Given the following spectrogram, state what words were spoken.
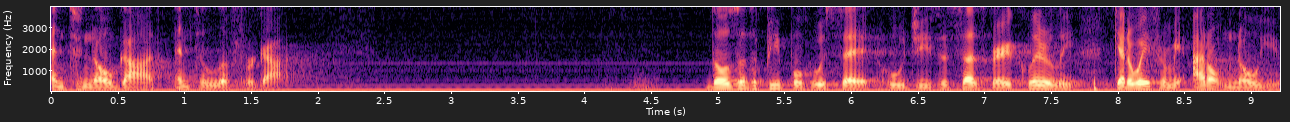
and to know God and to live for God. Those are the people who say, who Jesus says very clearly, get away from me. I don't know you.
